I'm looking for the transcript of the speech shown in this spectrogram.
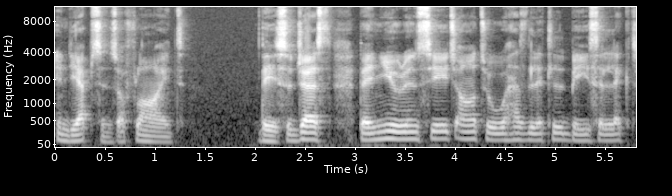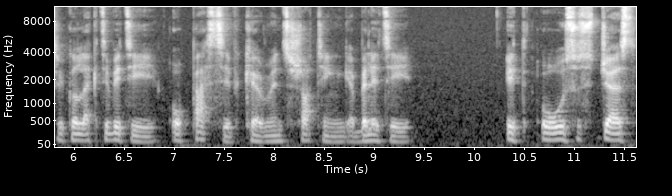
in the absence of light. They suggest that neuron CHR2 has little base electrical activity or passive current shutting ability. It also suggests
